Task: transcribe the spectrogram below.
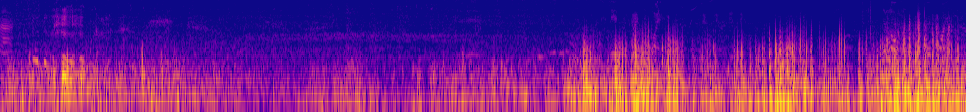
ท่าเล่นค่าสวยจะลองโปรยดูนะ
